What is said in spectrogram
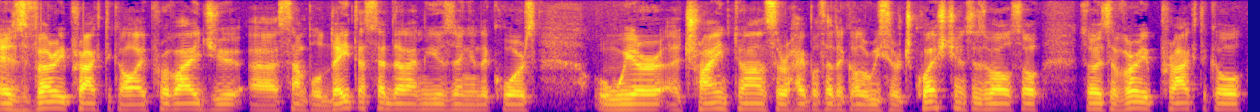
It's very practical. I provide you a sample data set that I'm using in the course. We're uh, trying to answer hypothetical research questions as well. So, so it's a very practical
